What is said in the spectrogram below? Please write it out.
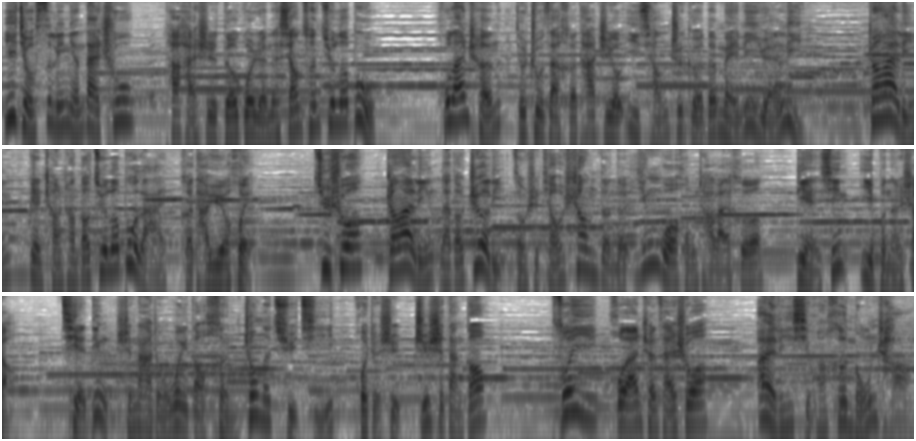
一九四零年代初，它还是德国人的乡村俱乐部，胡兰成就住在和他只有一墙之隔的美丽园里。张爱玲便常常到俱乐部来和他约会。据说张爱玲来到这里总是挑上等的英国红茶来喝，点心亦不能少，且定是那种味道很重的曲奇或者是芝士蛋糕。所以胡兰成才说，爱玲喜欢喝浓茶，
